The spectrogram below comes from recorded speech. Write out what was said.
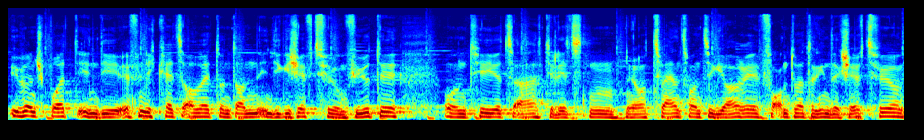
über den Sport in die Öffentlichkeitsarbeit und dann in die Geschäftsführung führte und hier jetzt auch die letzten ja, 22 Jahre Verantwortung in der Geschäftsführung.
